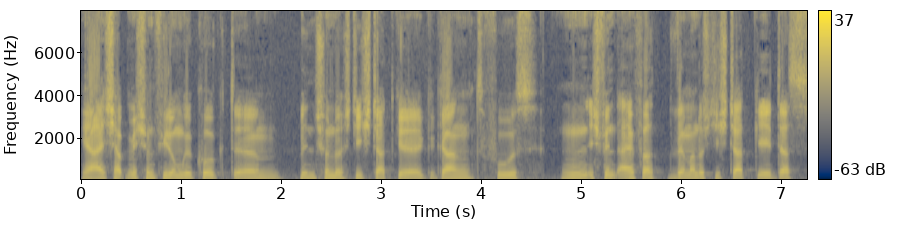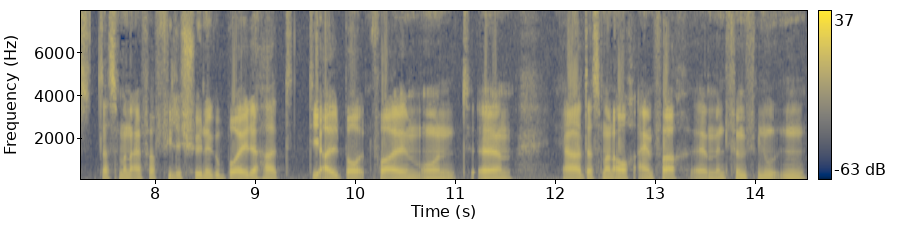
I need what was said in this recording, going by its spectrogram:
Ja, ich habe mich schon viel umgeguckt, ähm, bin schon durch die Stadt ge gegangen zu Fuß. Hm, ich finde einfach, wenn man durch die Stadt geht, dass, dass man einfach viele schöne Gebäude hat, die Altbauten vor allem und ähm, ja, dass man auch einfach ähm, in fünf Minuten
